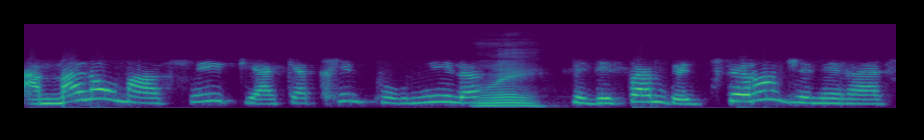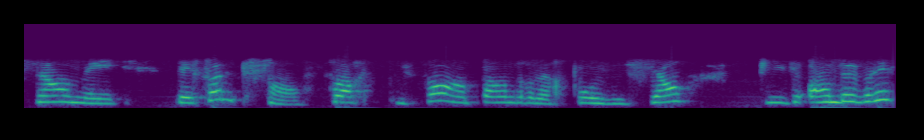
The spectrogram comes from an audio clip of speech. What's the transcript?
à Manon Massé, puis à Catherine Fournier. Là, c'est des femmes de différentes générations, mais des femmes qui sont fortes, qui font entendre leur position, puis on devrait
